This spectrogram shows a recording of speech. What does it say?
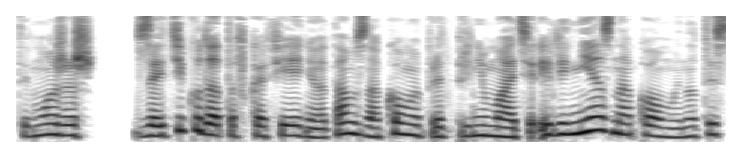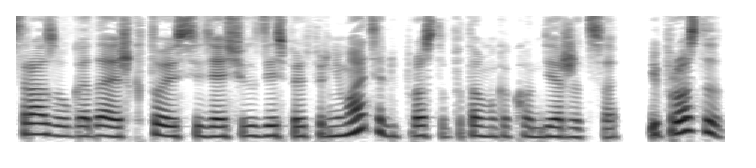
Ты можешь зайти куда-то в кофейню, а там знакомый предприниматель или незнакомый, но ты сразу угадаешь, кто из сидящих здесь предприниматель, просто потому, как он держится, и просто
